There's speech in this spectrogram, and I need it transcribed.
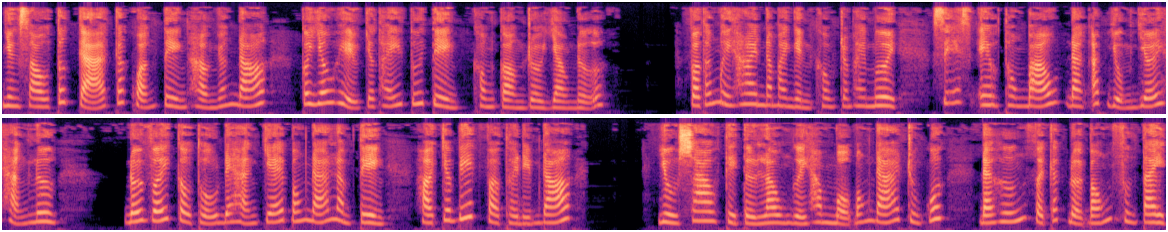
Nhưng sau tất cả các khoản tiền hào nhoáng đó, có dấu hiệu cho thấy túi tiền không còn rồi giàu nữa. Vào tháng 12 năm 2020, CSL thông báo đang áp dụng giới hạn lương đối với cầu thủ để hạn chế bóng đá làm tiền. Họ cho biết vào thời điểm đó, dù sao thì từ lâu người hâm mộ bóng đá Trung Quốc đã hướng về các đội bóng phương Tây.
